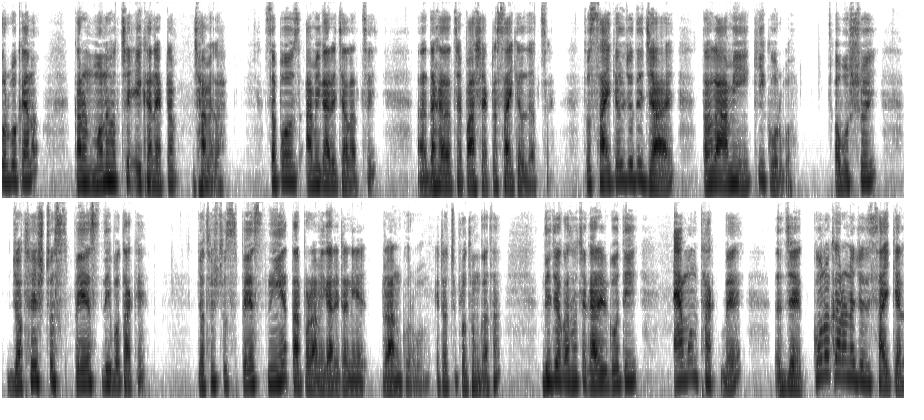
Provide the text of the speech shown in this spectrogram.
করব কেন? কারণ মনে হচ্ছে এখানে একটা ঝামেলা। সাপোজ আমি গাড়ি চালাচ্ছি দেখা যাচ্ছে পাশে একটা সাইকেল যাচ্ছে। তো সাইকেল যদি যায়, তাহলে আমি কি করব? অবশ্যই যথেষ্ট স্পেস দিব তাকে, যথেষ্ট স্পেস নিয়ে তারপর আমি গাড়িটা নিয়ে রান করব। এটা হচ্ছে প্রথম কথা। দ্বিতীয় কথা হচ্ছে গাড়ির গতি এমন থাকবে যে কোনো কারণে যদি সাইকেল,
